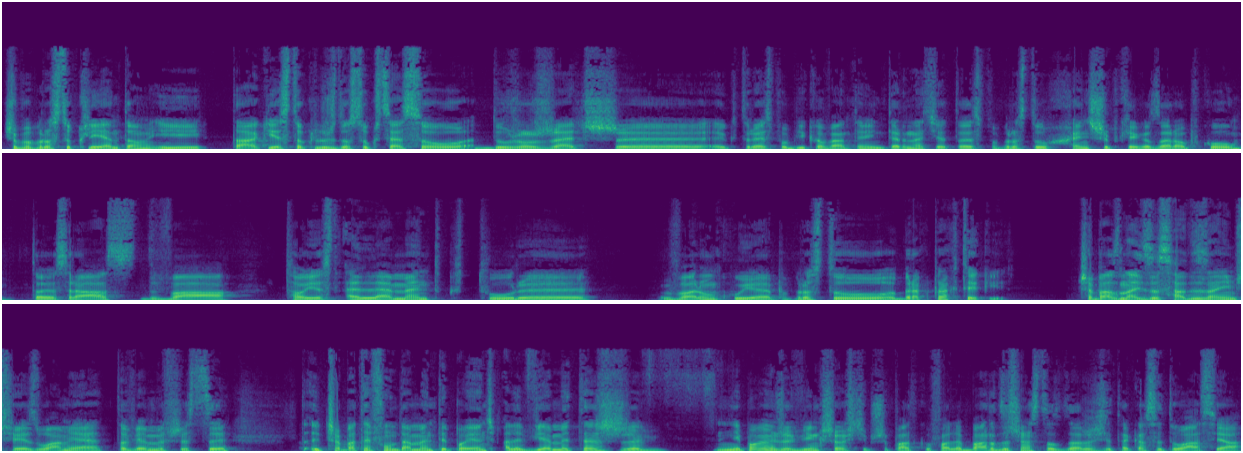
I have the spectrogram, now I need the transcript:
czy po prostu klientom. I tak, jest to klucz do sukcesu. Dużo rzeczy, które jest publikowane w internecie, to jest po prostu chęć szybkiego zarobku. To jest raz. Dwa, to jest element, który warunkuje po prostu brak praktyki. Trzeba znać zasady, zanim się je złamie, to wiemy wszyscy trzeba te fundamenty pojąć, ale wiemy też, że nie powiem, że w większości przypadków, ale bardzo często zdarza się taka sytuacja,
